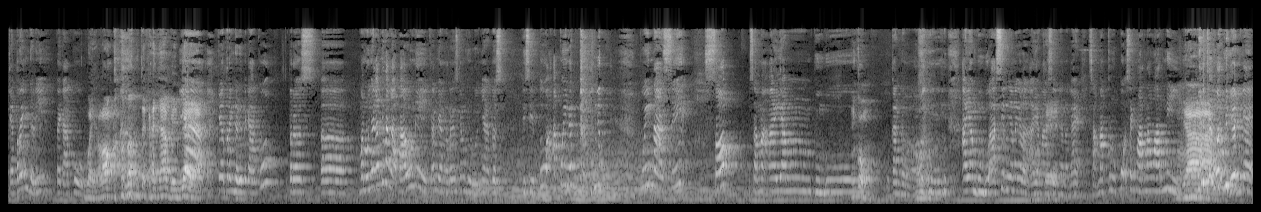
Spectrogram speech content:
catering dari TK aku. Wah, kalau TK-nya beda Iya, ya. catering dari TK aku. Terus eh, menunya kan kita nggak tahu nih, kan yang ngeres kan gurunya. Terus di situ aku inget banget, kue nasi, sop, sama ayam bumbu. Ingkung? Bukan dong. ayam bumbu asin kan ayam Oke. asin kan kayak sama kerupuk sing warna-warni. Ya. kayak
